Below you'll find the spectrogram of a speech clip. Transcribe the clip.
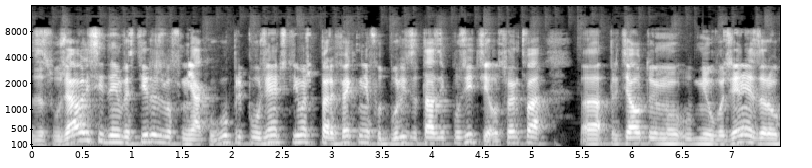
Заслужава ли си да инвестираш в някого, при положение, че ти имаш перфектния футболист за тази позиция? Освен това, при цялото ми уважение за Раул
